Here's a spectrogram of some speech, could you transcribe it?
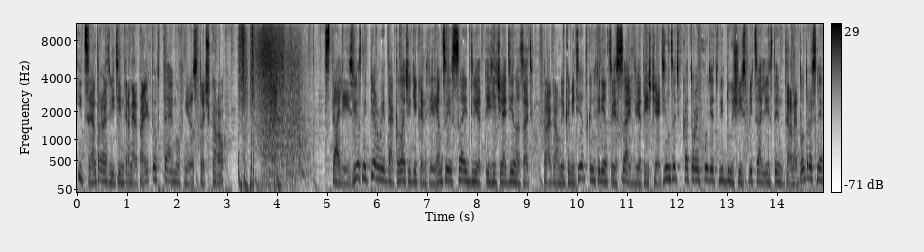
и Центра развития интернет-проектов timeofnews.ru стали известны первые докладчики конференции Сайт 2011. Программный комитет конференции Сайт 2011, в который входят ведущие специалисты интернет-отрасли,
